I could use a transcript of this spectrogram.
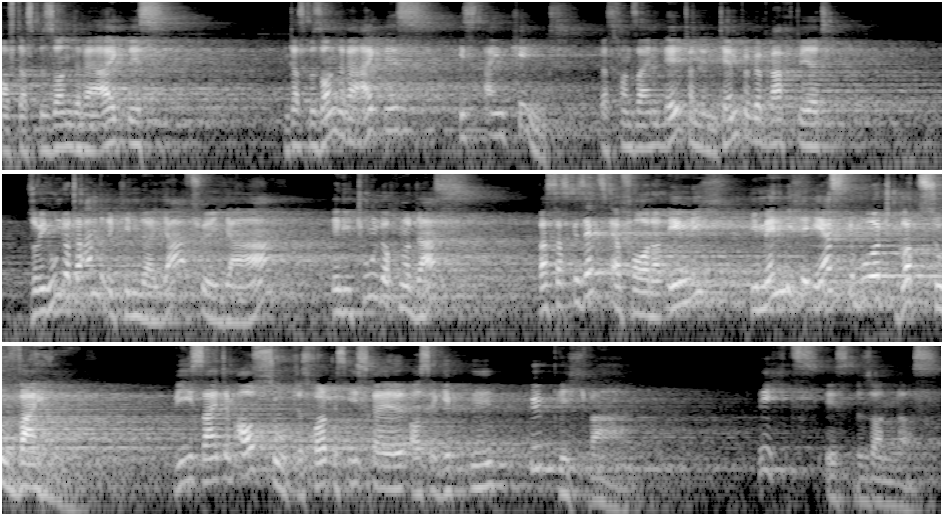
auf das besondere Ereignis. Und das besondere Ereignis ist ein Kind, das von seinen Eltern in den Tempel gebracht wird, so wie hunderte andere Kinder Jahr für Jahr, denn die tun doch nur das, was das Gesetz erfordert, nämlich die männliche Erstgeburt Gott zu weihen, wie es seit dem Auszug des Volkes Israel aus Ägypten üblich war. Nichts ist besonders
